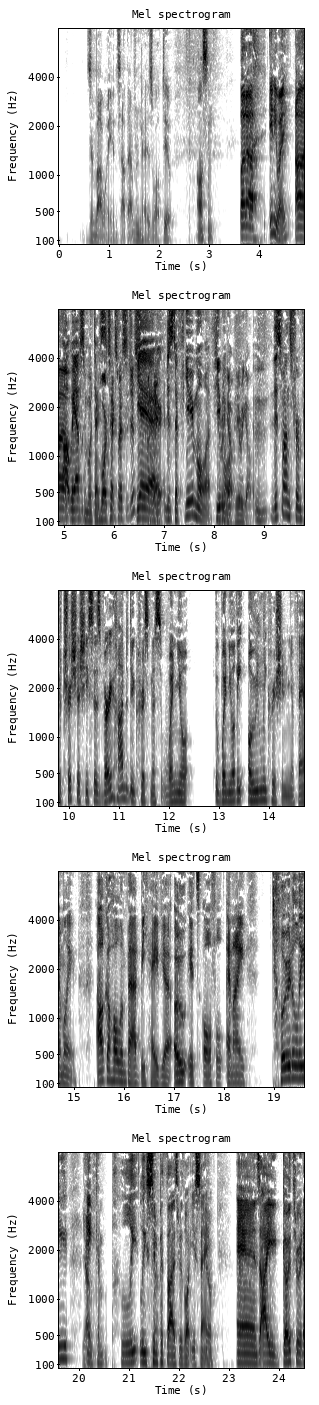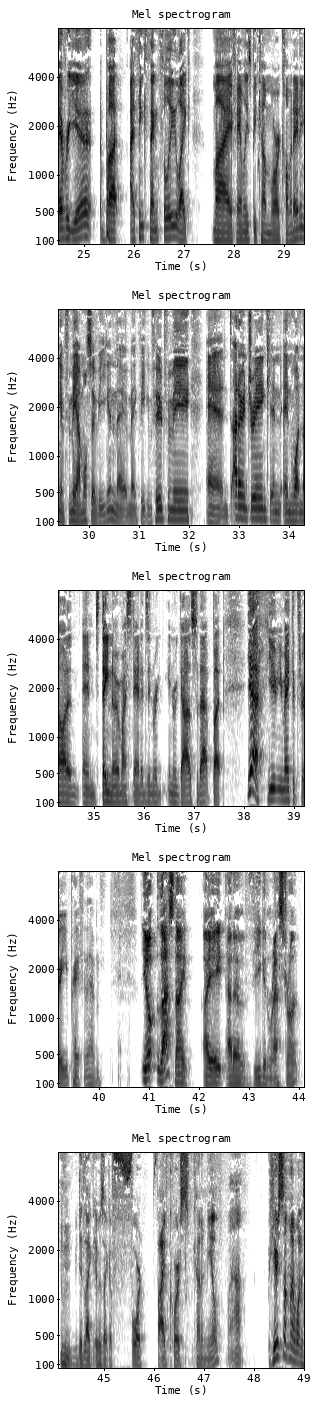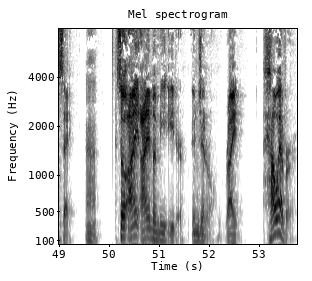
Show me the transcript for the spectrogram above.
Zimbabwe and South Africa Mm. as well too. Awesome. But uh, anyway, uh, Oh, we have some more text. more text messages. Yeah, Okay. just a few more. A few Here we more. go. Here we go. This one's from Patricia. She says, "Very hard to do Christmas when you're when you're the only Christian in your family. Alcohol and bad behavior. Oh, it's awful." And I totally Yeah. and completely sympathize with what you're saying. And I go through it every year, but I think thankfully, like my family's become more accommodating. And for me, I'm also vegan. They make vegan food for me, and I don't drink and and whatnot. And and they know my standards in re- in regards to that. But yeah, you you make it through. You pray for them. You know, last night I ate at a vegan restaurant. Mm-hmm. We did like it was like a four five course kind of meal. Wow. Here's something I want to say. Uh-huh. So I I am a meat eater in general, right? However,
